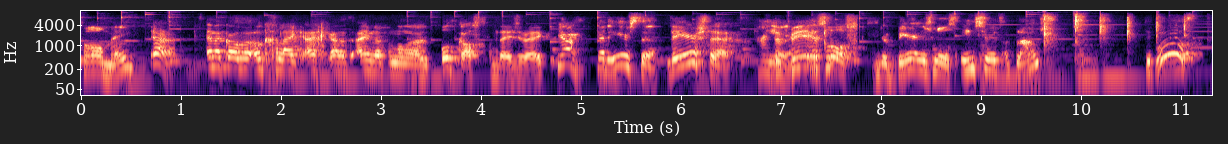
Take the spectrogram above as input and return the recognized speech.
vooral mee. Ja, en dan komen we ook gelijk eigenlijk aan het einde van de podcast van deze week. Ja, ja de eerste. De eerste. De beer is los. De beer is los. Insert applaus. Dit moment.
